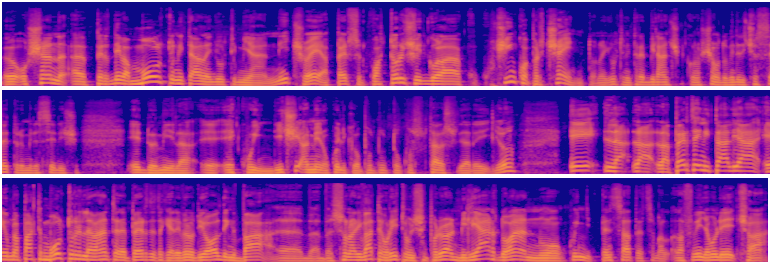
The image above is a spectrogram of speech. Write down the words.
Eh, Ocean eh, perdeva molto in Italia negli ultimi anni, cioè ha perso il 14,5% negli ultimi tre bilanci che conosciamo, 2017, 2016 e 2015, almeno quelli che ho potuto consultare e studiare io. E la, la, la, perdita in Italia è una parte molto rilevante delle perdite che a livello di holding va, eh, sono arrivate a un ritmo superiore al miliardo annuo, quindi pensate, insomma, la famiglia Mollet ha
